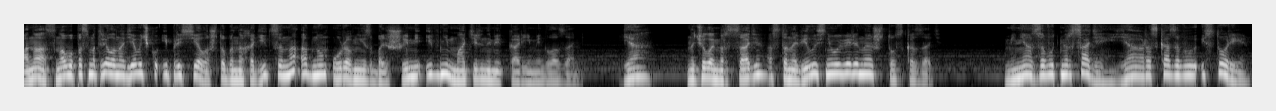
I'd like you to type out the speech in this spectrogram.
Она снова посмотрела на девочку и присела, чтобы находиться на одном уровне с большими и внимательными карими глазами. «Я...» – начала Мерсади, остановилась неуверенная, что сказать. «Меня зовут Мерсади, я рассказываю истории»,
